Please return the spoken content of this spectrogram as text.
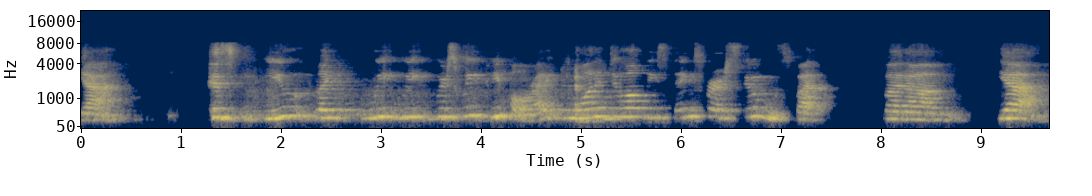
yeah. Cause you, like, we, we, we're sweet people, right? We wanna do all these things for our students, but, but, um, yeah,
